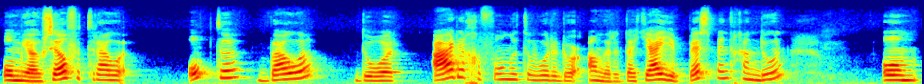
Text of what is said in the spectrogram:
om jouw zelfvertrouwen op te bouwen door aardig gevonden te worden door anderen. Dat jij je best bent gaan doen om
